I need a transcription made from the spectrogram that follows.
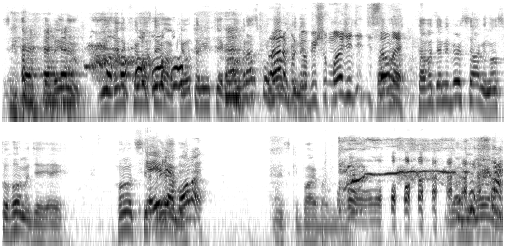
Também não. Diz ele que foi lateral, que é outra mentira. Um abraço pro claro, Ronald. Claro, porque né? o bicho manja de edição, tava, né? Tava de aniversário, nosso Ronald aí. Ronald E ele é a bola? Mas que bárbaro. Né? Já virou, né?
